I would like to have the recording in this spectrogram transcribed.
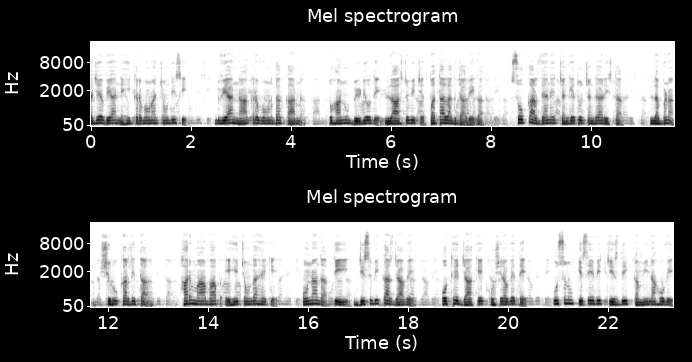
ਹਜੇ ਵਿਆਹ ਨਹੀਂ ਕਰਵਾਉਣਾ ਚਾਹੁੰਦੀ ਸੀ। ਵਿਆਹ ਨਾ ਕਰਵਾਉਣ ਦਾ ਕਾਰਨ ਤੁਹਾਨੂੰ ਵੀਡੀਓ ਦੇ ਲਾਸਟ ਵਿੱਚ ਪਤਾ ਲੱਗ ਜਾਵੇਗਾ। ਸੋ ਘਰਦਿਆਂ ਨੇ ਚੰਗੇ ਤੋਂ ਚੰਗਾ ਰਿਸ਼ਤਾ ਲੱਭਣਾ ਸ਼ੁਰੂ ਕਰ ਦਿੱਤਾ। ਹਰ ਮਾਂ-ਬਾਪ ਇਹੀ ਚਾਹੁੰਦਾ ਹੈ ਕਿ ਉਹਨਾਂ ਦਾ ਧੀ ਜਿਸ ਵੀ ਘਰ ਜਾਵੇ, ਉੱਥੇ ਜਾ ਕੇ ਖੁਸ਼ ਰਹੇ ਤੇ ਉਸ ਨੂੰ ਕਿਸੇ ਵੀ ਚੀਜ਼ ਦੀ ਕਮੀ ਨਾ ਹੋਵੇ,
